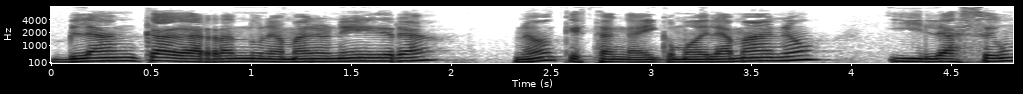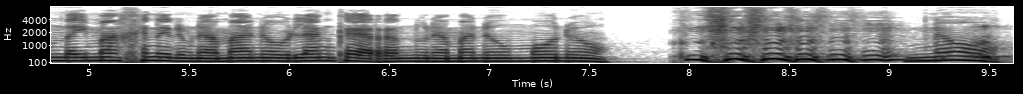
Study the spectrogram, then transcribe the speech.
blanca agarrando una mano negra, ¿no? Que están ahí como de la mano, y la segunda imagen era una mano blanca agarrando una mano de un mono. No.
